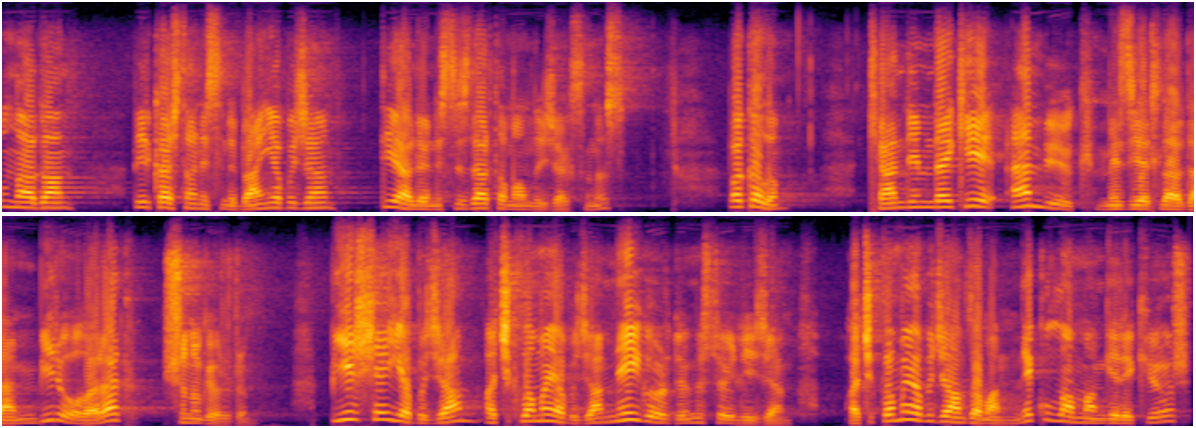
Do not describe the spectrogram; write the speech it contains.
Bunlardan birkaç tanesini ben yapacağım. Diğerlerini sizler tamamlayacaksınız. Bakalım kendimdeki en büyük meziyetlerden biri olarak şunu görürüm. Bir şey yapacağım, açıklama yapacağım, neyi gördüğümü söyleyeceğim. Açıklama yapacağım zaman ne kullanmam gerekiyor?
